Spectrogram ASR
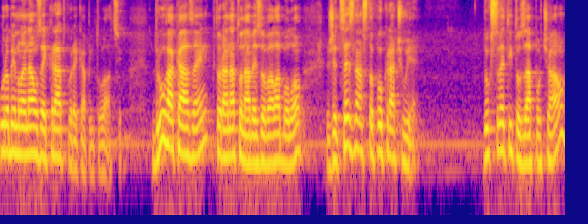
Urobím len naozaj krátku rekapituláciu. Druhá kázeň, ktorá na to navezovala, bolo, že cez nás to pokračuje. Duch Svetý to započal,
